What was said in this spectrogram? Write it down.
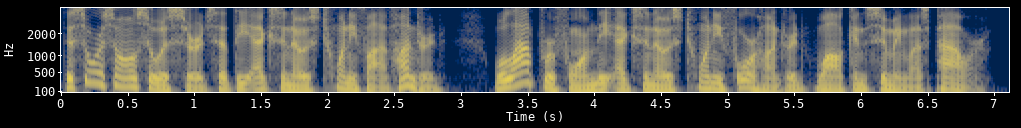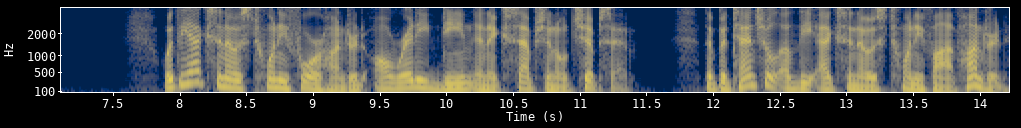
The source also asserts that the Exynos 2500 will outperform the Exynos 2400 while consuming less power. With the Exynos 2400 already deemed an exceptional chipset, the potential of the Exynos 2500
